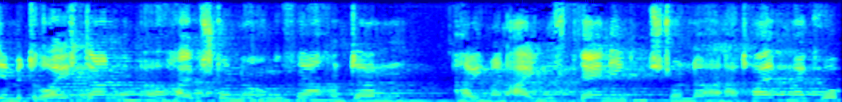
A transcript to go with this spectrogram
den betreue ich dann eine halbe Stunde ungefähr und dann habe ich mein eigenes Training, Stunde, anderthalb mal grob.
